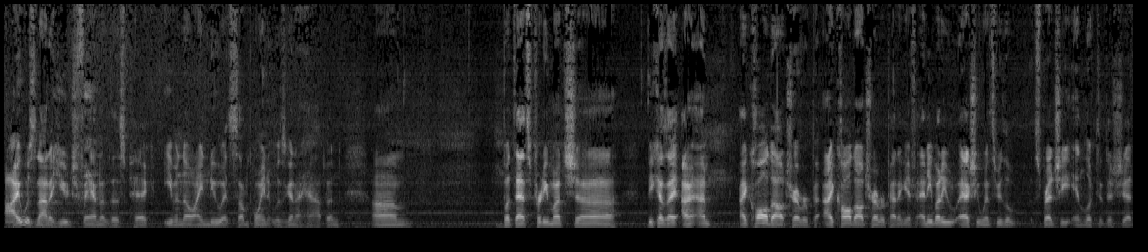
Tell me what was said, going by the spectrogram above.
I was not a huge fan of this pick, even though I knew at some point it was going to happen. Um, but that's pretty much uh, because I, I I'm I called out Trevor. I called out Trevor Penning. If anybody actually went through the spreadsheet and looked at this shit,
